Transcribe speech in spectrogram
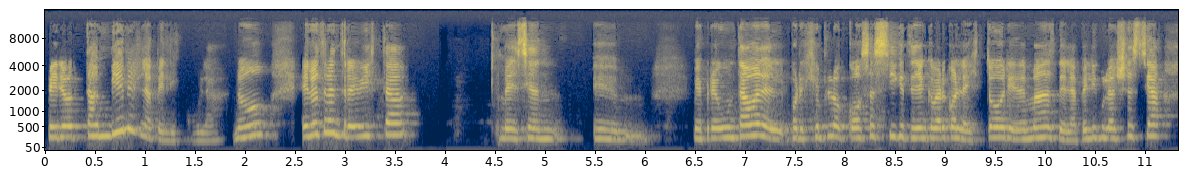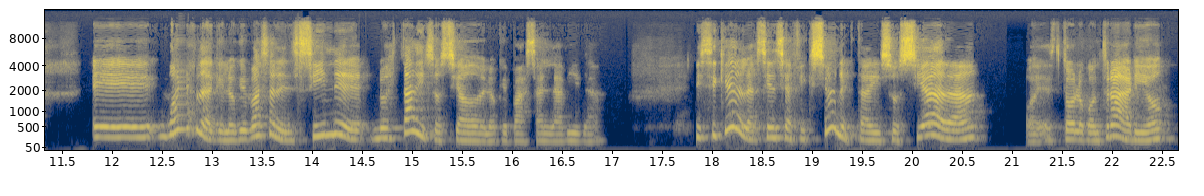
pero también es la película, ¿no? En otra entrevista me decían... Em, me preguntaban, por ejemplo, cosas sí que tenían que ver con la historia y demás de la película. Yo decía, eh, guarda que lo que pasa en el cine no está disociado de lo que pasa en la vida. Ni siquiera la ciencia ficción está disociada, o es todo lo contrario,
